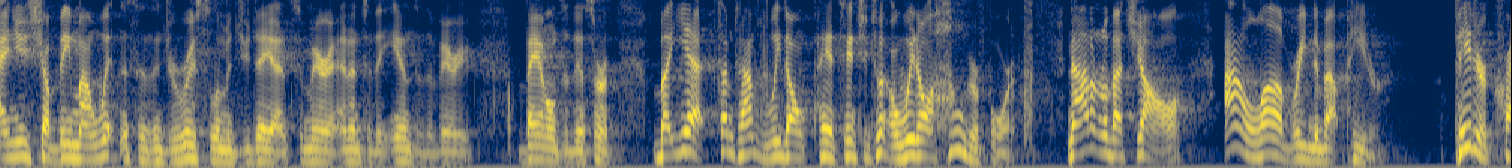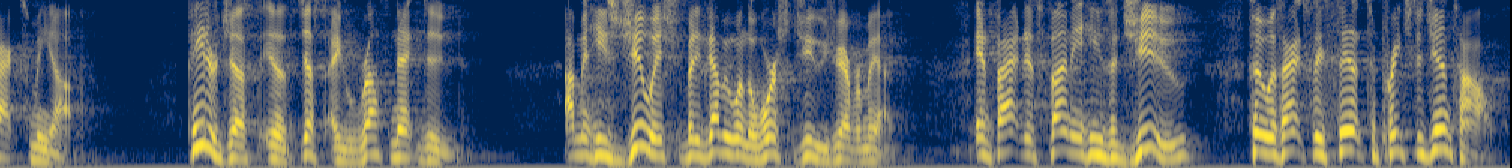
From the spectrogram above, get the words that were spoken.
and you shall be my witnesses in Jerusalem and Judea and Samaria and unto the ends of the very bounds of this earth. But yet, sometimes we don't pay attention to it or we don't hunger for it. Now, I don't know about y'all. I love reading about Peter. Peter cracks me up. Peter just is just a roughneck dude. I mean, he's Jewish, but he's got to be one of the worst Jews you ever met. In fact, it's funny, he's a Jew who was actually sent to preach to Gentiles.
